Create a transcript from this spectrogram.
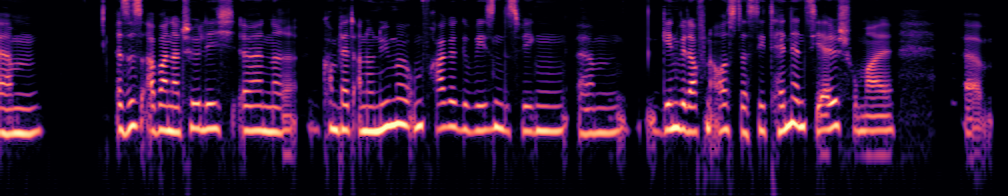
Ähm, es ist aber natürlich äh, eine komplett anonyme Umfrage gewesen, deswegen ähm, gehen wir davon aus, dass sie tendenziell schon mal ähm,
